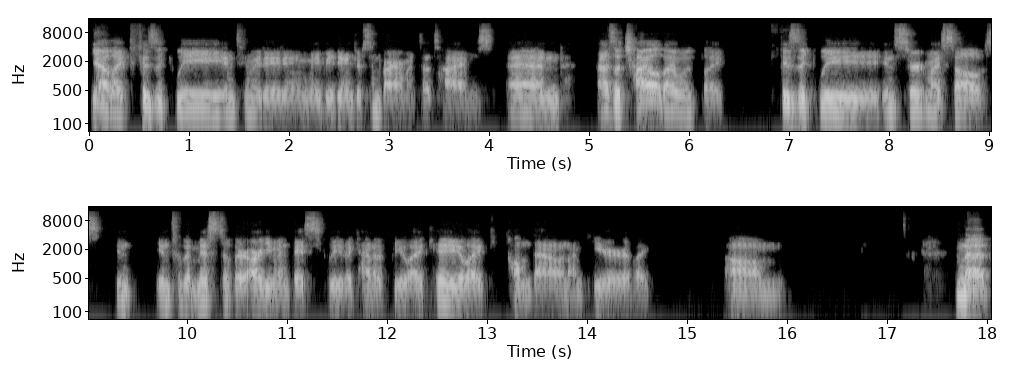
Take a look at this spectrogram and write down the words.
yeah, like physically intimidating, maybe dangerous environment at times. And as a child, I would like physically insert myself in, into the midst of their argument, basically to kind of be like, hey, like, calm down, I'm here. Like, um, and that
